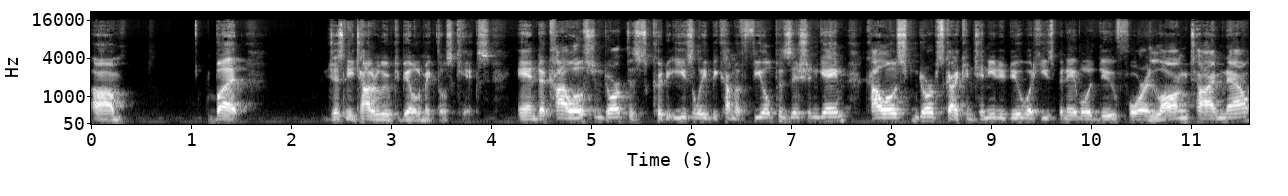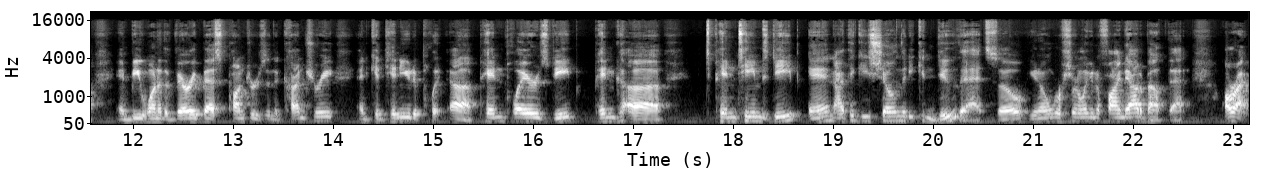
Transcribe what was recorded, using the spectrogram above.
Um, but just need Tyler Loop to be able to make those kicks. And uh, Kyle Ostendorf, this could easily become a field position game. Kyle Ostendorf's got to continue to do what he's been able to do for a long time now and be one of the very best punters in the country and continue to uh, pin players deep, pin uh, pin teams deep. And I think he's shown that he can do that. So, you know, we're certainly going to find out about that. All right.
